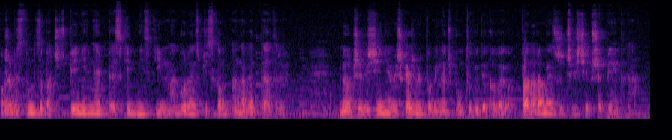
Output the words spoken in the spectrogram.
Możemy stąd zobaczyć Pieniny, Beskid Niski, Magurę Spiską, a nawet Tatry. My oczywiście nie mieszkaliśmy pominąć punktu widokowego. Panorama jest rzeczywiście przepiękna.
